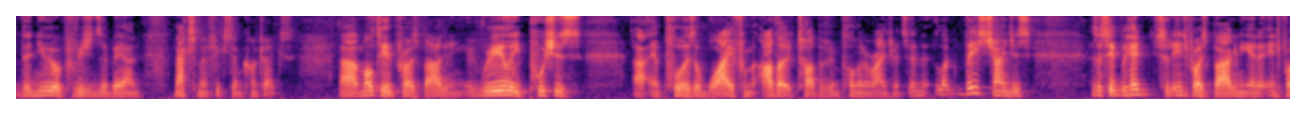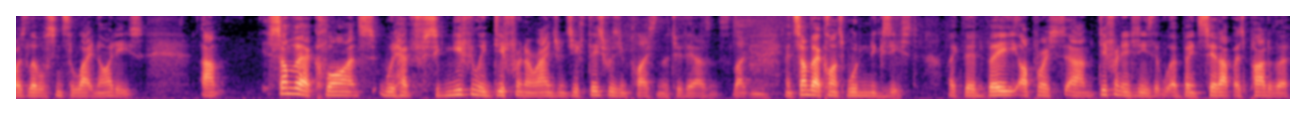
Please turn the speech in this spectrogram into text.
the newer provisions about maximum fixed term contracts, uh, multi enterprise bargaining. It really pushes uh, employers away from other type of employment arrangements. And like these changes, as I said, we had sort of enterprise bargaining at an enterprise level since the late nineties. Um, some of our clients would have significantly different arrangements if this was in place in the 2000s. Like, and some of our clients wouldn't exist. Like there'd be operas, um, different entities that have been set up as part of the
